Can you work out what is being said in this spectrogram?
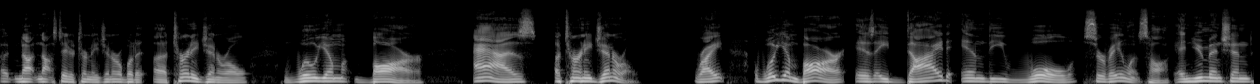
uh, not not state attorney general, but attorney general William Barr as attorney general, right? William Barr is a dyed in the wool surveillance hawk, and you mentioned.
